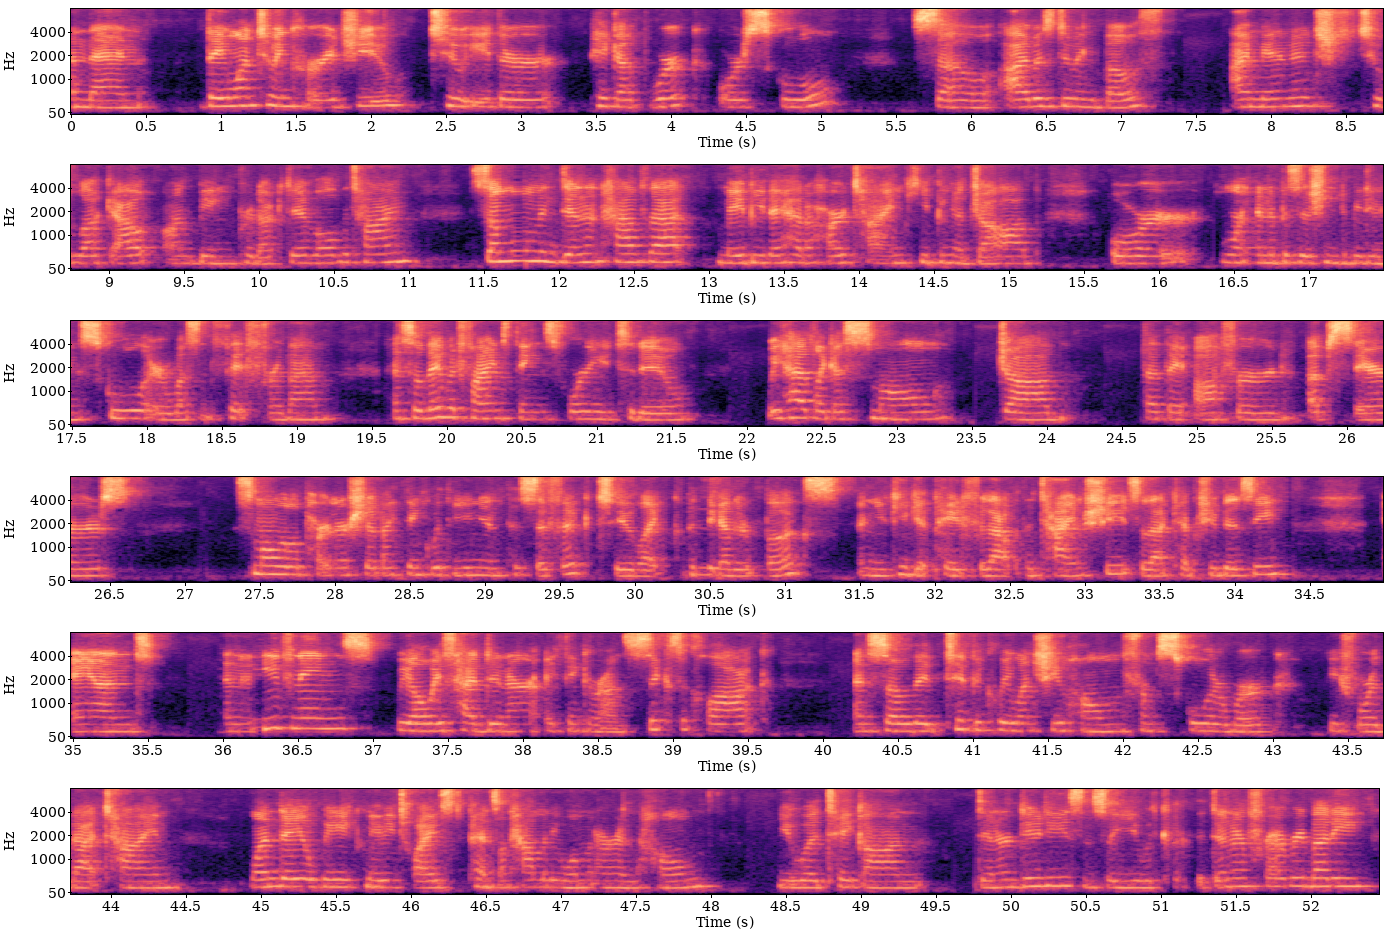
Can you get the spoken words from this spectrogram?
And then they want to encourage you to either pick up work or school. So I was doing both. I managed to luck out on being productive all the time some women didn't have that. Maybe they had a hard time keeping a job or weren't in a position to be doing school or wasn't fit for them. And so they would find things for you to do. We had like a small job that they offered upstairs, small little partnership, I think, with Union Pacific to like put together books, and you could get paid for that with a timesheet. So that kept you busy. And in the evenings, we always had dinner, I think around six o'clock. And so they typically want you home from school or work before that time. One day a week, maybe twice, depends on how many women are in the home. You would take on dinner duties. And so you would cook the dinner for everybody.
